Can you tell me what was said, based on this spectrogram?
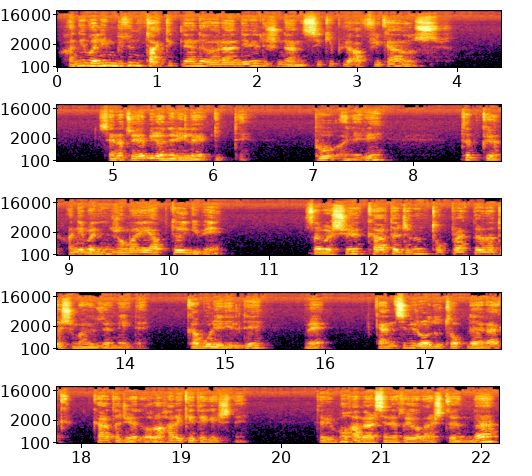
Hannibal'in bütün taktiklerini öğrendiğini düşünen Scipio Africanus senatoya bir öneriyle gitti. Bu öneri tıpkı Hannibal'in Roma'ya yaptığı gibi savaşı Kartaca'nın topraklarına taşımak üzerineydi. Kabul edildi ve kendisi bir ordu toplayarak Kartaca'ya doğru harekete geçti. Tabi bu haber senatoya ulaştığında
